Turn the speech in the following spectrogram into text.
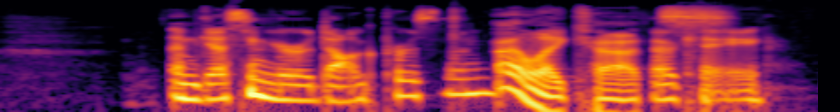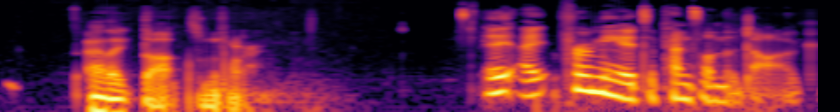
I'm guessing you're a dog person. I like cats. Okay. I like dogs more. It, I, for me, it depends on the dog.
